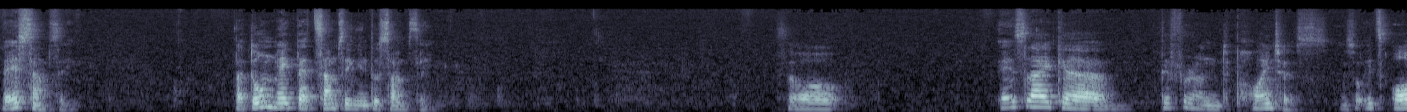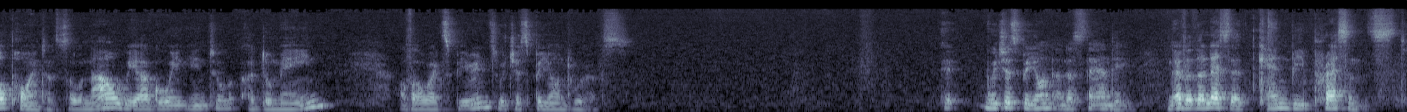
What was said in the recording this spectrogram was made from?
There is something. But don't make that something into something. So it's like uh, different pointers. So it's all pointers. So now we are going into a domain of our experience which is beyond words, it, which is beyond understanding. Nevertheless, it can be presenced.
